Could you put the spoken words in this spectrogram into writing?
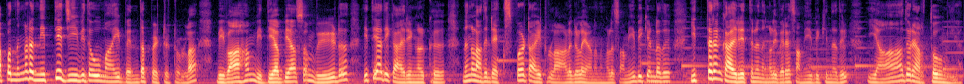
അപ്പം നിങ്ങളുടെ നിത്യജീവിതവുമായി ബന്ധപ്പെട്ടിട്ടുള്ള വിവാഹം വിദ്യാഭ്യാസം വീട് ഇത്യാദി കാര്യങ്ങൾക്ക് നിങ്ങൾ അതിന്റെ എക്സ്പേർട്ടായിട്ടുള്ള ആളുകളെയാണ് നിങ്ങൾ സമീപിക്കേണ്ടത്. ഇത്തരം കാര്യത്തിന് നിങ്ങൾ ഇവരെ സമീപിക്കുന്നതിൽ യാതൊരു അർത്ഥവുമില്ല.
